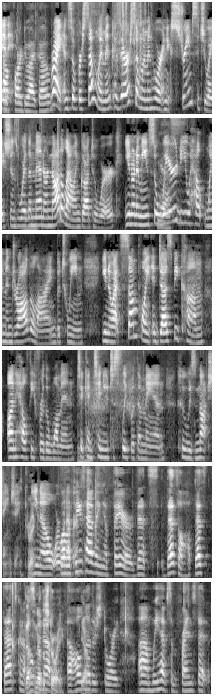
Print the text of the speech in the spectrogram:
How and far do I go? Right. And so for some women, because there are some women who are in extreme situations where the mm-hmm. men are not allowing God to work, you know what I mean? So where do you help women draw the line between, you know, at some point it does become unhealthy for the woman to continue to sleep with a man who is not changing, Correct. you know, or Well, whatever. if he's having an affair, that's that's a that's that's going to That's open another up story. a whole Yeah. other story. Um, we have some friends that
